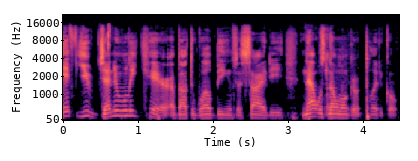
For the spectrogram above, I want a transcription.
if you genuinely care about the well-being of society, now it's no longer political.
